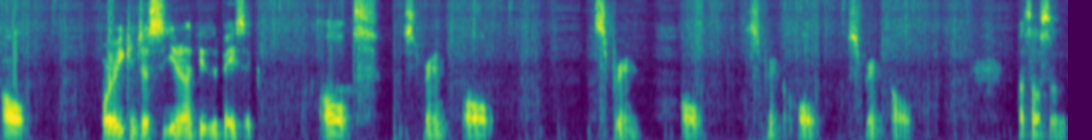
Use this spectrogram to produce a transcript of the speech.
alt, or you can just you know do the basic alt sprint, alt, sprint, alt, sprint, alt sprint alt. That's also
